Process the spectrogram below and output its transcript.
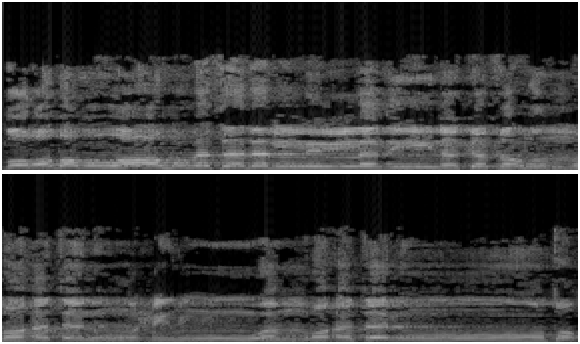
ضرب الله مثلا للذين كفروا امرأة نوح وامرأة لوط.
